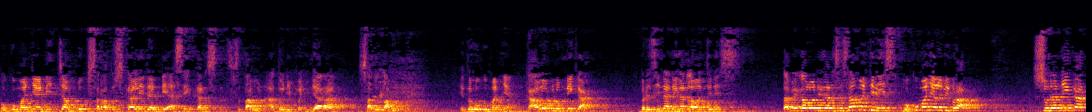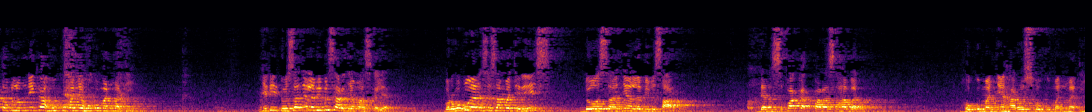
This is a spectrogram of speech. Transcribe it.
Hukumannya dicambuk seratus kali dan diasingkan setahun atau dipenjara satu tahun. Itu hukumannya. Kalau belum nikah, berzina dengan lawan jenis. Tapi kalau dengan sesama jenis, hukumannya lebih berat. Sudah nikah atau belum nikah hukumannya hukuman mati. Jadi dosanya lebih besar jemaah sekalian. Berhubungan sesama jenis dosanya lebih besar. Dan sepakat para sahabat hukumannya harus hukuman mati.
